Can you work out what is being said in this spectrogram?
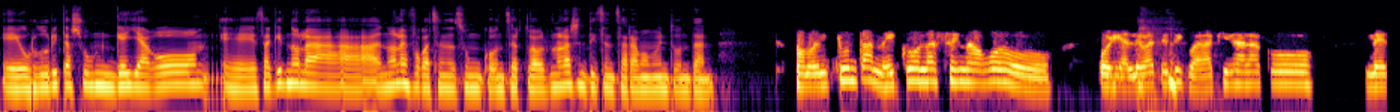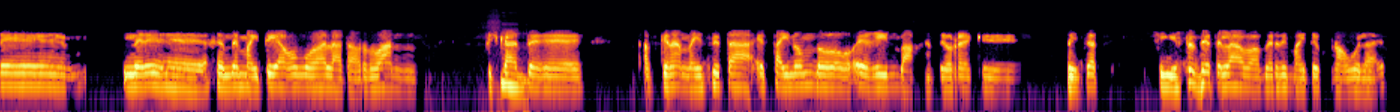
e, urduritasun gehiago, e, ezakit nola, nola enfokatzen duzun kontzertu hau, nola sentitzen zara momentu hontan? momentu honetan nahiko lasainago hori alde batetik badakidalako nere nere jende maitea egongo dela eta orduan pixkat Hmm. eh, azkenan naiz eta ez zain ondo egin ba jende horrek eh, behintzat sinisten detela ba berdin maiteko nahuela ez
